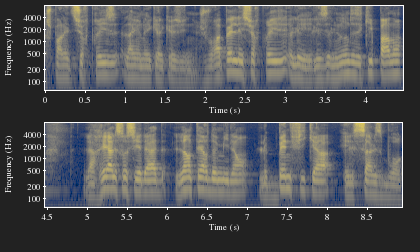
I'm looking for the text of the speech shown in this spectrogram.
je parlais de surprises, là, il y en a eu quelques-unes. Je vous rappelle les surprises, les, les, noms des équipes, pardon. La Real Sociedad, l'Inter de Milan, le Benfica et le Salzbourg.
